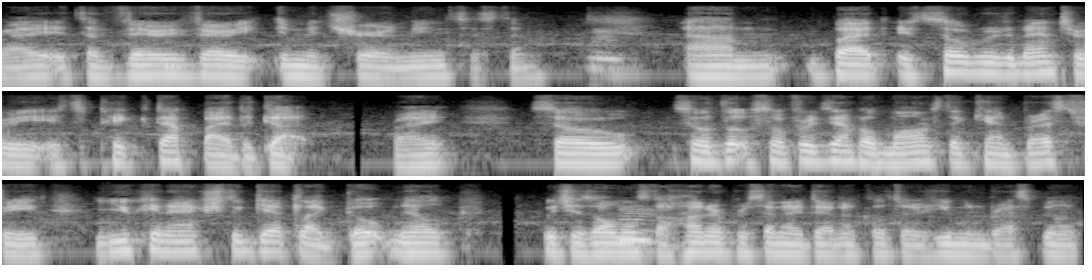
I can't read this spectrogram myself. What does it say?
Right. It's a very very immature immune system. Mm. Um, but it's so rudimentary, it's picked up by the gut right so so th- so for example moms that can't breastfeed you can actually get like goat milk which is almost 100% identical to human breast milk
